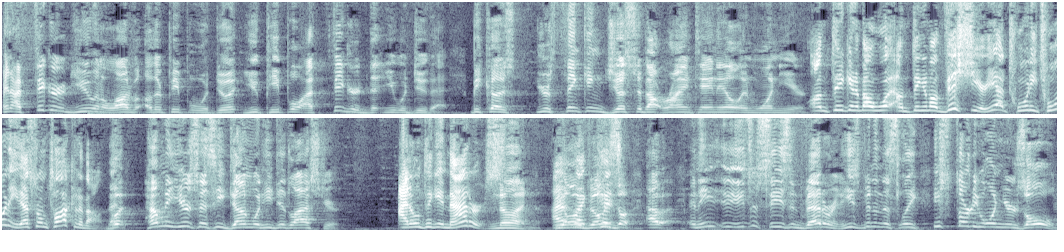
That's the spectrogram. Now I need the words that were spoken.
And I figured you and a lot of other people would do it. You people, I figured that you would do that because you're thinking just about Ryan Tannehill in one year. I'm thinking about what I'm thinking about this year. Yeah, 2020. That's what I'm talking about. That- But how many years has he done what he did last year? I don't think it matters. None. I- like, he only 'cause- uh, and he, he's a seasoned veteran. He's been in this league. He's 31 years old.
